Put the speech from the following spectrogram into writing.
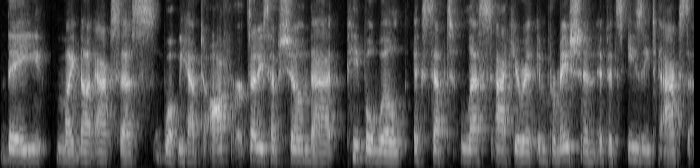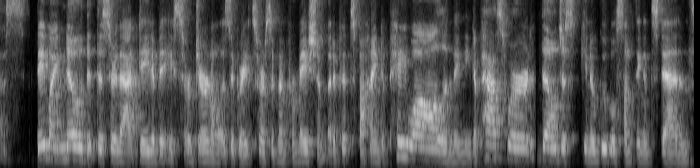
they might not access what we have to offer. Studies have shown that people will accept less accurate information if it's easy to access. They might know that this or that database or journal is a great source of information, but if it's behind a paywall and they need a password, they'll just, you know, Google something instead and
